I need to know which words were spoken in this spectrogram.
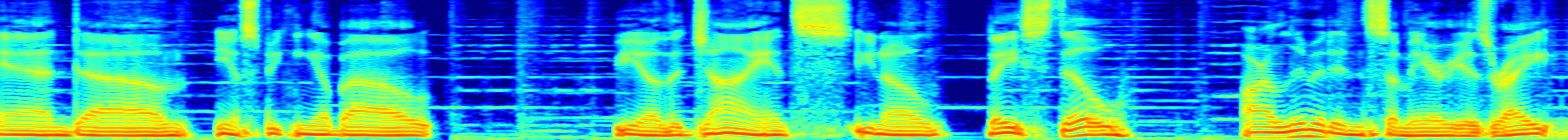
And um, you know, speaking about you know the Giants, you know they still are limited in some areas, right?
